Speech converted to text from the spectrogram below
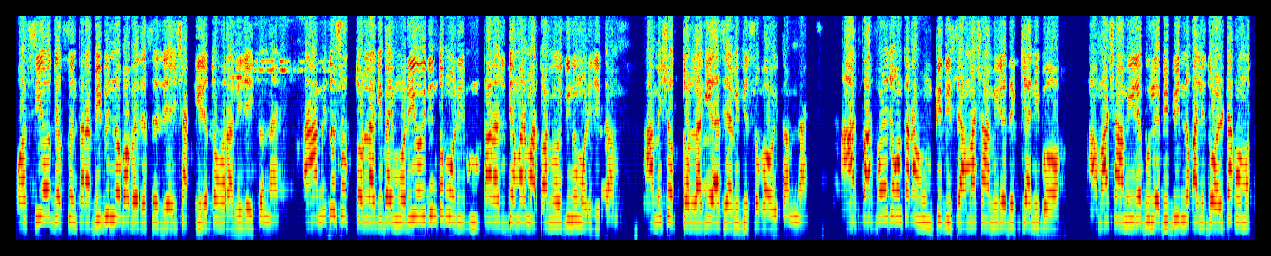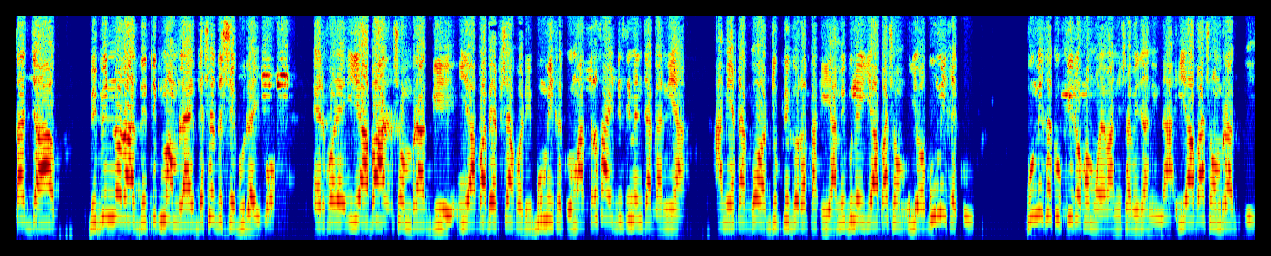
অসিও দেখছেন তারা বিভিন্ন ভাবে দেখছে যে সাক্ষীরে তো হরানি যাইতো না। আর আমি তো সত্তর লাগি ভাই মরি ওই দিন তো মরি তারা যদি আমার মাতো আমি ওই দিনও মরি যেতাম। আমি সত্তর লাগি আছি আমি কিছু হইতাম না। আর তারপরে যখন তারা হুমকি দিছে আমার স্বামীরে দেখিয়ে নিব আমার স্বামীরে বলে বিভিন্ন কালী দলটা ক্ষমতা যাক বিভিন্ন রাজনৈতিক মামলায় দেশে দেশে ঘুরাইবো। এরপরে ইয়াবার সম্রাজ্ঞী ইয়াবা ব্যবসা করি ভূমি খেকু মাত্র সাইড সিমেন্ট জায়গা নিয়া আমি একটা গড় যুক্তি করে থাকি। আমি বলে সম- ইয়া, ভূমি খেকু। ভূমি খেকু কীরকম হয় মানুষ আমি জানি না। ই ইয়াবা সম্রাজ্ঞী।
